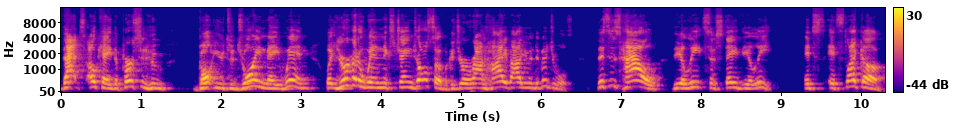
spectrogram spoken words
that's okay. The person who got you to join may win, but you're going to win in exchange also because you're around high value individuals. This is how the elites have stayed the elite. It's it's like a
